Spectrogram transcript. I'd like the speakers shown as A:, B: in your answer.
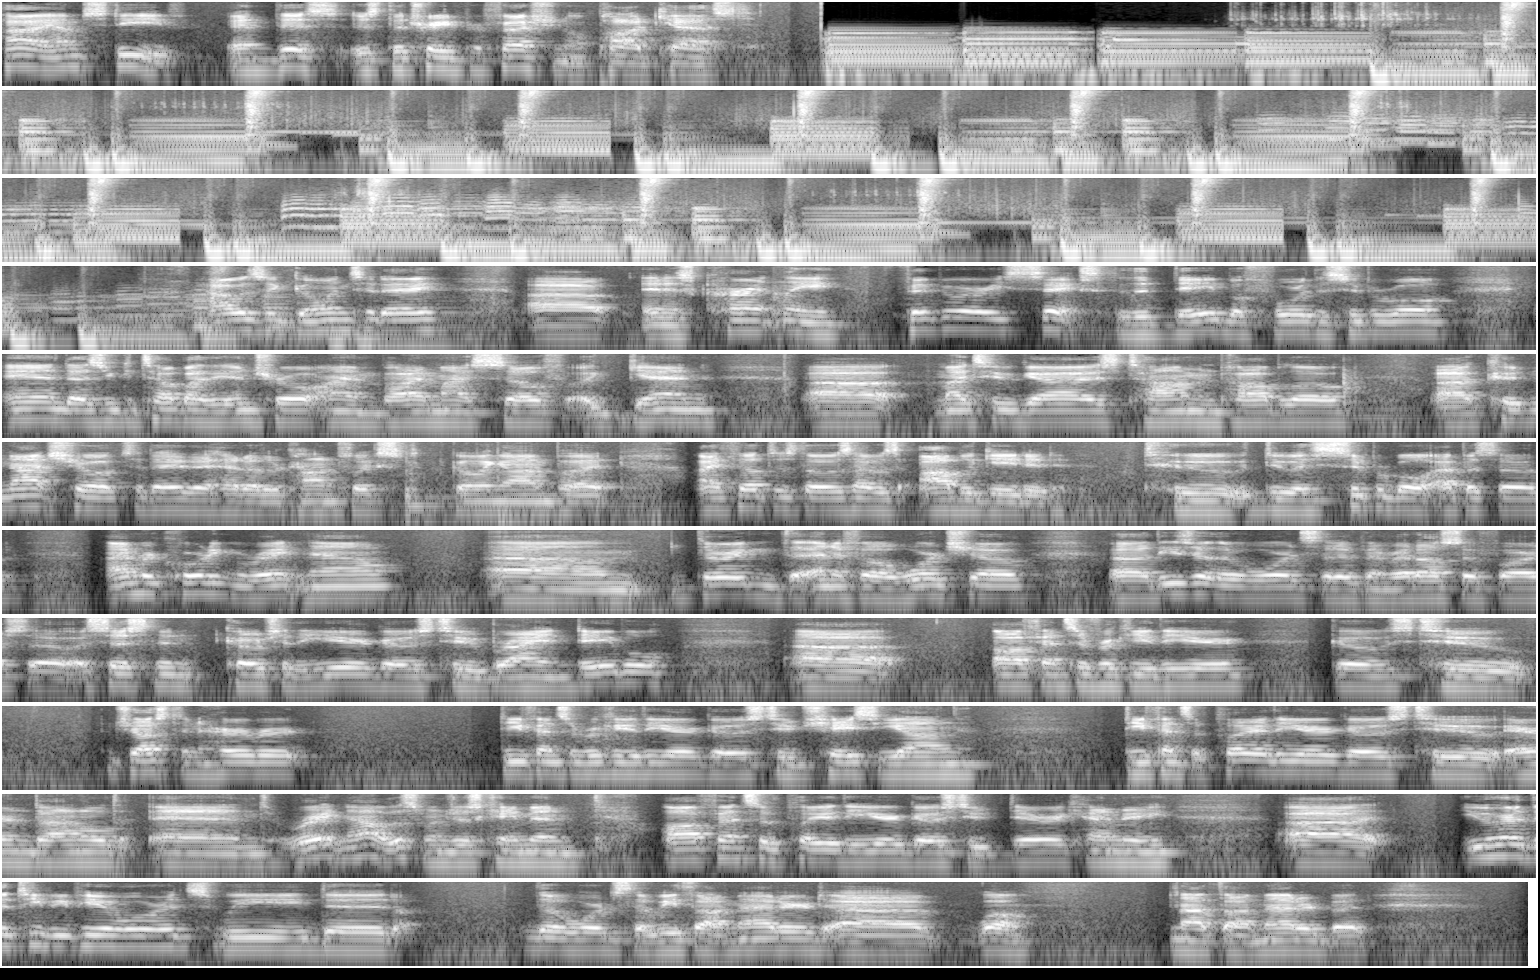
A: Hi, I'm Steve, and this is the Trained Professional Podcast. How is it going today? Uh, it is currently February 6th, the day before the Super Bowl. And as you can tell by the intro, I am by myself again. Uh, my two guys, Tom and Pablo, uh, could not show up today. They had other conflicts going on, but I felt as though I was obligated to do a Super Bowl episode. I'm recording right now um, during the NFL award show. Uh, these are the awards that have been read off so far. So, Assistant Coach of the Year goes to Brian Daboll. Uh, Offensive Rookie of the Year goes to Justin Herbert. Defensive Rookie of the Year goes to Chase Young. Defensive Player of the Year goes to Aaron Donald. And right now, this one just came in. Offensive Player of the Year goes to Derrick Henry. Uh, you heard the TPP awards. We did the awards that we thought mattered. Uh, well, not thought mattered, but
